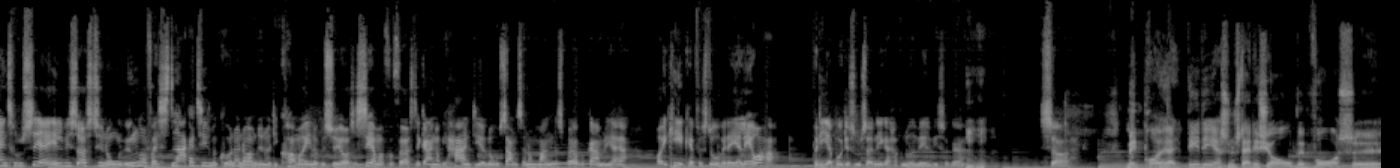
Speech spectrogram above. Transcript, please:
at introducere Elvis også til nogle yngre, for jeg snakker tit med kunderne om det, når de kommer ind og besøger os og ser mig for første gang, og vi har en dialog sammen, så der mange, der spørger, hvor gammel jeg er, og ikke helt kan forstå, hvad det er, jeg laver her. Fordi jeg burde jo som sådan ikke have haft noget med Elvis at gøre. Mhm. Så men prøv at høre, det er det, jeg synes, der er det sjove ved vores, øh,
